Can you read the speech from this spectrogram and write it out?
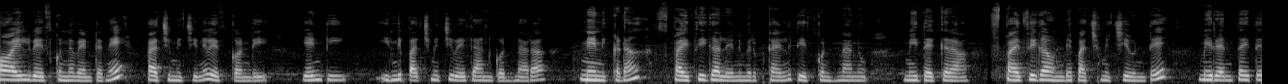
ఆయిల్ వేసుకున్న వెంటనే పచ్చిమిర్చిని వేసుకోండి. ఏంటి? ఇన్ని పచ్చిమిర్చి వేసా అనుకుంటున్నారా? నేను ఇక్కడ స్పైసీగా లేని మిరపకాయలని తీసుకుంటున్నాను. మీ దగ్గర స్పైసీగా ఉండే పచ్చిమిర్చి ఉంటే మీరు ఎంతైతే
